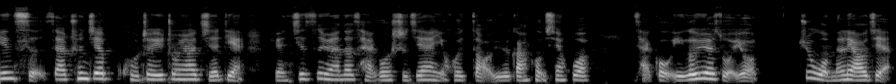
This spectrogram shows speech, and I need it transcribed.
因此，在春节补库这一重要节点，远期资源的采购时间也会早于港口现货采购一个月左右。据我们了解，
